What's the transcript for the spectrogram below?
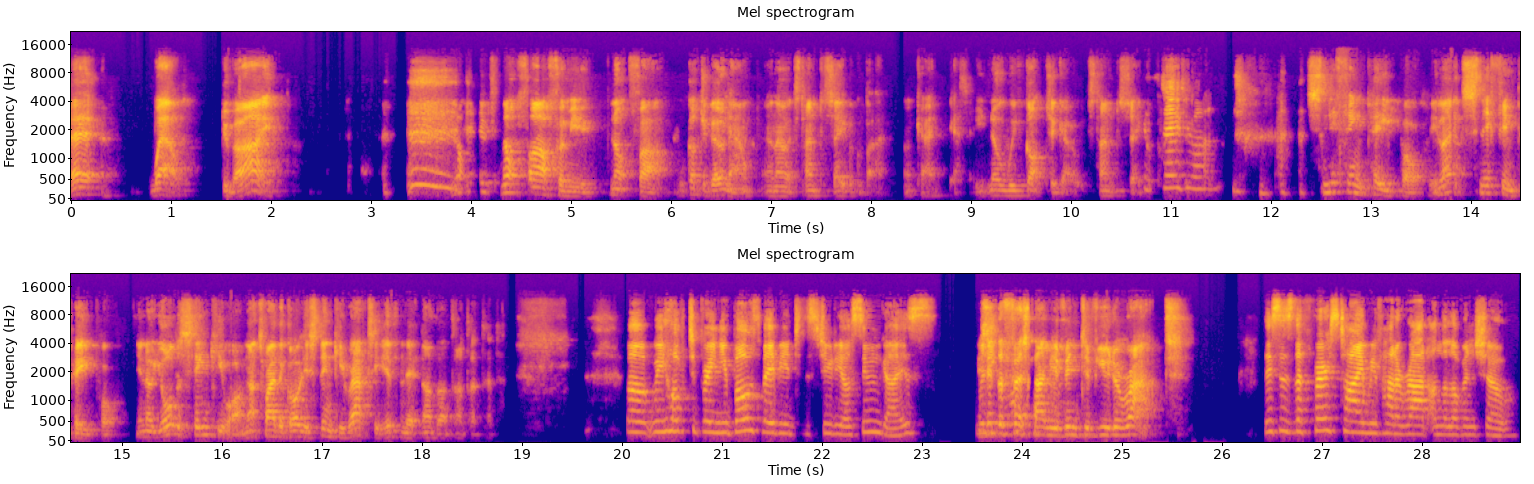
Uh, well, Dubai. not, not, far from you. Not far. We've got to go now, and now it's time to say goodbye. Okay. Yes. No, we've got to go. It's time to say goodbye. Sniffing people. You like sniffing people. You know, you're the stinky one. That's why they call you Stinky Ratty, isn't it? well, we hope to bring you both maybe into the studio soon, guys. Is it the first time you've interviewed a rat? This is the first time we've had a rat on the Lovin Show.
